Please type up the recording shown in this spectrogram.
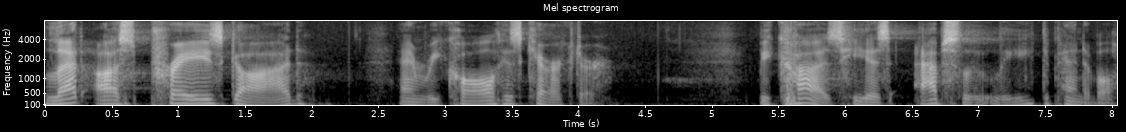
let us praise God and recall his character because he is absolutely dependable.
